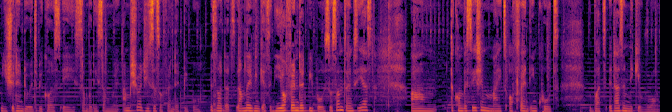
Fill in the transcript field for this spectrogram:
you shouldn't do it because a eh, somebody somewhere. I'm sure Jesus offended people. It's not that I'm not even guessing. He offended people. So sometimes yes, um, the conversation might offend in quotes, but it doesn't make it wrong.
